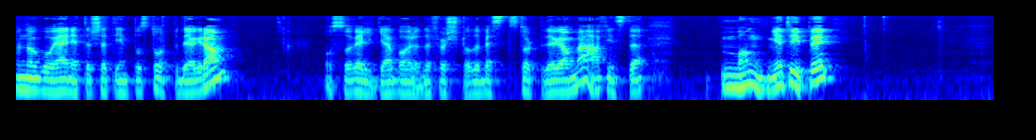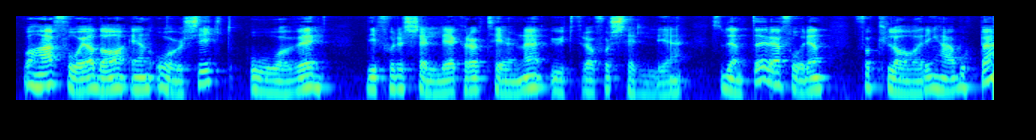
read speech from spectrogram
men nå går jeg rett og slett inn på stolpediagram, og så velger jeg bare det første og det beste stolpediagrammet. Her finnes det mange typer, og her får jeg da en oversikt over de forskjellige karakterene ut fra forskjellige studenter, og jeg får en forklaring her borte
